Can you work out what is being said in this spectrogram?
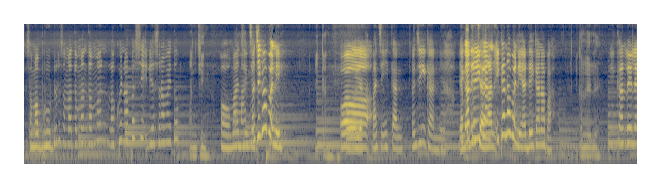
Sama bruder sama teman-teman lakuin apa sih di asrama itu? Mancing Oh, mancing. mancing. mancing. apa nih? ikan, Oh, oh ya, mancing ikan. mancing ikan. Yang Ik- ada ikan, jangan- ikan apa nih? Ada ikan apa? ikan lele. Ikan lele,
